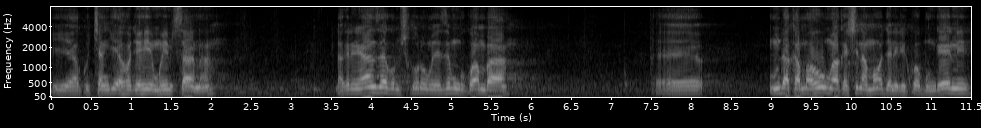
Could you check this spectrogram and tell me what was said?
ya kuchangia hoja hii muhimu sana, lakini nianze kumshukuru Mwenyezi Mungu kwamba e, muda kama huu mwaka ishirini na moja nilikuwa bungeni,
